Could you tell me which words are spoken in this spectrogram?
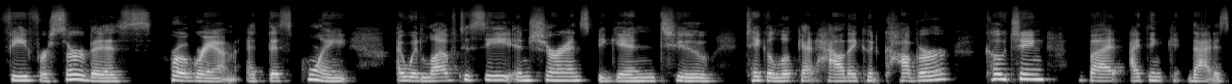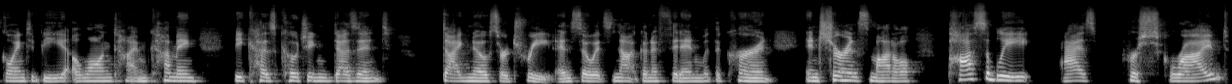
fee for service program at this point. I would love to see insurance begin to take a look at how they could cover coaching, but I think that is going to be a long time coming because coaching doesn't diagnose or treat. And so it's not going to fit in with the current insurance model, possibly as prescribed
